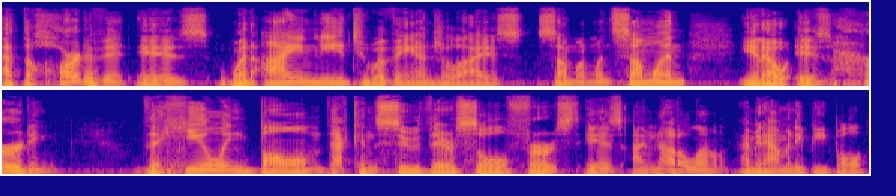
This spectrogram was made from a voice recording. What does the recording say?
at the heart of it is when I need to evangelize someone, when someone, you know, is hurting, the healing balm that can soothe their soul first is I'm not alone. I mean, how many people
